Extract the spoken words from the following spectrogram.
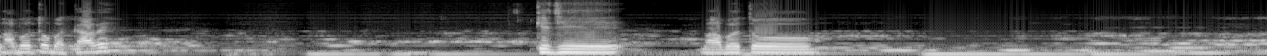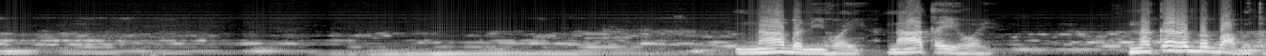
બાબતો બતાવે કે જે બાબતો ના બની હોય, ના થઈ હોય, નકારાત્મક બાબતો.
